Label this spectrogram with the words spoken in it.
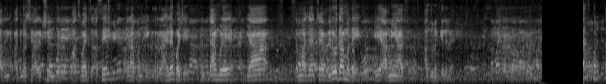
आदि आदिवासी आरक्षण जर वाचवायचं असेल तर आपण एकत्र राहिलं पाहिजे. आणि त्यामुळे या समाजाच्या विरोधामध्ये हे आम्ही आज आंदोलन केलेलं आहे. आज फक्त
